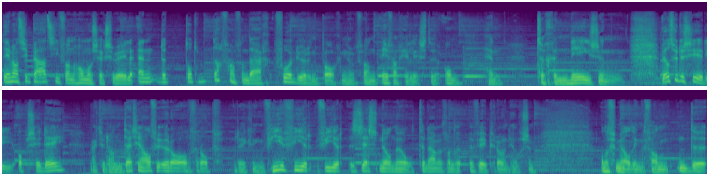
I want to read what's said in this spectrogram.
de emancipatie van homoseksuelen... en de tot op de dag van vandaag voortdurende pogingen van evangelisten... om hen te genezen. Wilt u de serie op cd... Maakt u dan 13,5 euro over op rekening 444600... ten name van de VPRO in Hilversum. Onder vermelding van de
